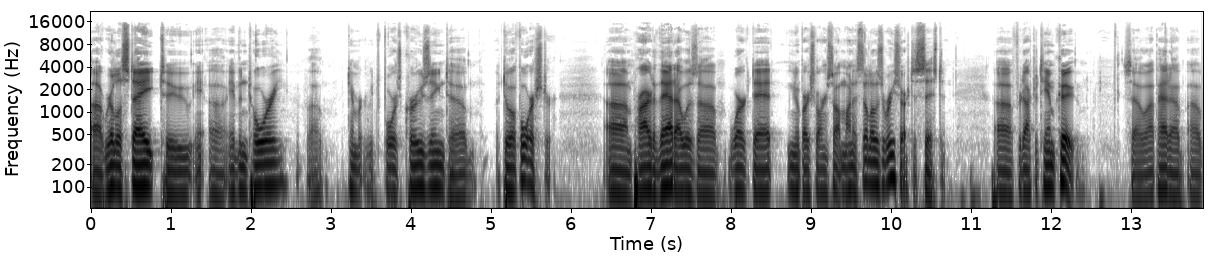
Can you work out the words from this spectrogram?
uh, real estate to uh, inventory, uh, timber forest cruising to to a forester. Um, prior to that, I was uh, worked at University of Arkansas Monticello as a research assistant for Dr. Tim Koo. So I've had a, a,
